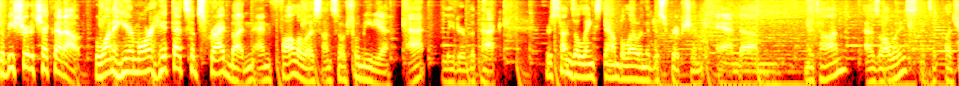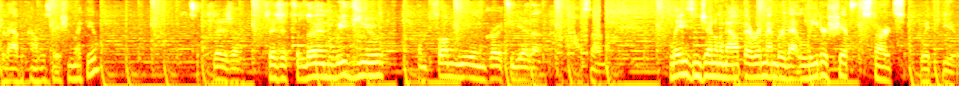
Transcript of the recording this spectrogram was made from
so be sure to check that out. If you want to hear more, hit that subscribe button and follow us on social media at Leader of the Pack. There's tons of links down below in the description. And um, Natan, as always, it's a pleasure to have a conversation with you. It's a pleasure. Pleasure to learn with you and from you and grow together. Awesome. Ladies and gentlemen out there, remember that leadership starts with you.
